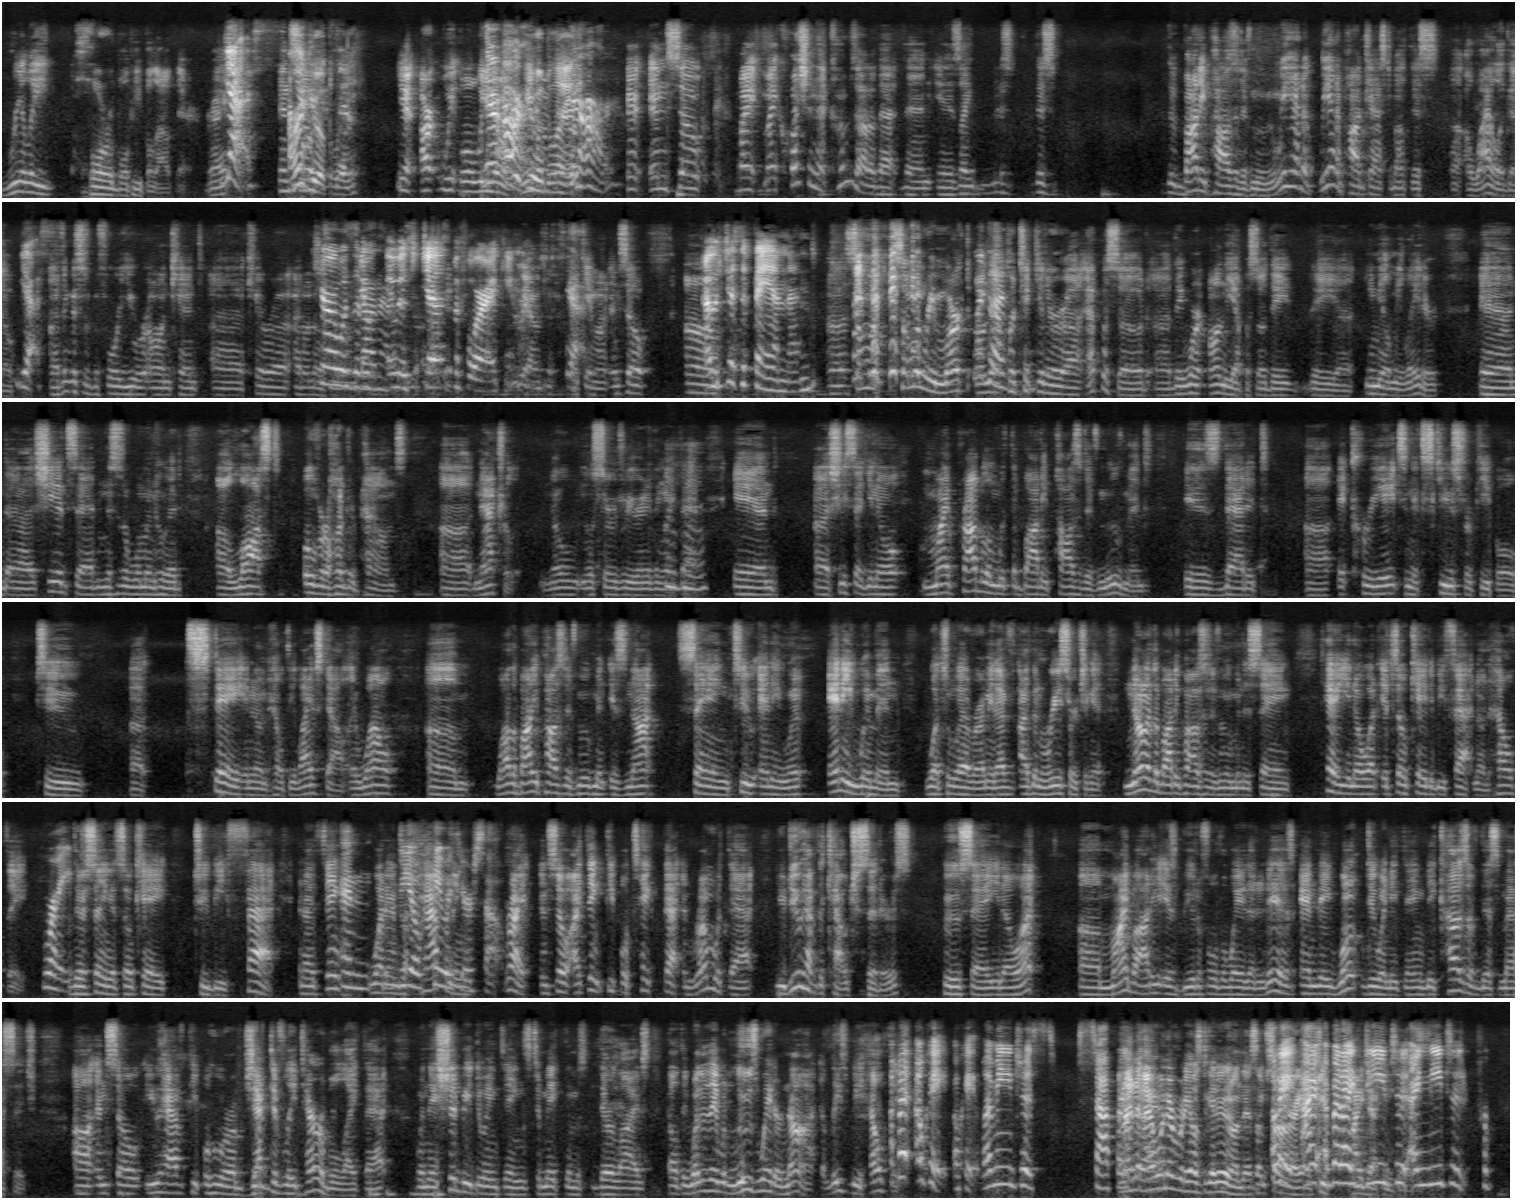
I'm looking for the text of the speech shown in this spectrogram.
really horrible people out there, right? Yes, And so- Arguably. yeah. Are, we, well, we there know. are. Arguably. There are. And, and so my my question that comes out of that then is like this this the body positive movement. We had a we had a podcast about this uh, a while ago. Yes. I think this was before you were on Kent. Uh, Kara, I don't know. Kara was it on? It was Okay. just before I came Yeah, it on. was just before Yeah. I came on. And so um, I was just a fan then. uh, someone someone remarked on that particular uh, episode. Uh, they weren't on the episode. They they uh, emailed me later, and uh, she had said, and this is a woman who had uh, lost over hundred pounds uh, naturally, no no surgery or anything like that. And uh, she said, you know, my problem with the body positive movement is that it uh, it creates an excuse for people to uh, stay in an unhealthy lifestyle. And while um, while the body positive movement is not saying to any any women whatsoever, I mean, I've I've been researching it. None of the body positive movement is saying, hey, you know what? It's okay to be fat and unhealthy. Right. They're saying it's okay to be fat. And I think And what ends be up okay happening, with yourself. Right. And so I think people take that and run with that. You do have the couch sitters who say, you know what? Um, my body is beautiful the way that it is, and they won't do anything because of this message. Uh, and so you have people who are objectively terrible like that when they should be doing things to make them their lives healthy, whether they would lose weight or not, at least be healthy. But okay, okay, let me just stop right and I, there. I want everybody else to get in on this. I'm sorry. Okay, I, keep but I need to. I need to.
